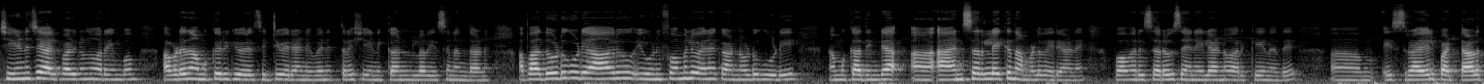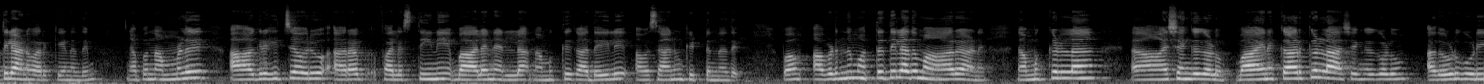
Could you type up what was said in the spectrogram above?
ക്ഷീണിച്ച കാൽപ്പാടുകൾ എന്ന് പറയുമ്പം അവിടെ നമുക്കൊരു ക്യൂരിയോസിറ്റി വരികയാണ്. ഇവൻ ഇത്ര ക്ഷീണിക്കാനുള്ള റീസൺ എന്താണ്? അപ്പോൾ അതോടുകൂടി ആ ഒരു യൂണിഫോമിൽ വരാൻ കണ്ണോടുകൂടി നമുക്കതിന്റെ ആൻസറിലേക്ക് നമ്മൾ വരികയാണ്. അപ്പോൾ അവൻ റിസർവ് സേനയിലാണ് വർക്ക് ചെയ്യുന്നത്. ഇസ്രായേൽ പട്ടാളത്തിലാണ് വർക്ക് ചെയ്യുന്നത്. അപ്പം നമ്മൾ ആഗ്രഹിച്ച ഒരു അറബ് ഫലസ്തീനി ബാലനല്ല നമുക്ക് കഥയിൽ അവസാനം കിട്ടുന്നത്. അപ്പം അവിടുന്ന് മൊത്തത്തിൽ അത് മാറുകയാണ്. നമുക്കുള്ള ആശങ്കകളും വായനക്കാർക്കുള്ള ആശങ്കകളും അതോടുകൂടി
